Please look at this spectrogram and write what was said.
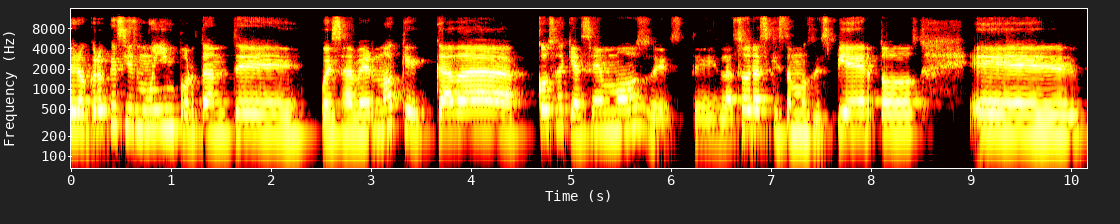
pero creo que sí es muy importante pues saber, ¿no? Que cada cosa que hacemos, este, las horas que estamos despiertos, eh,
